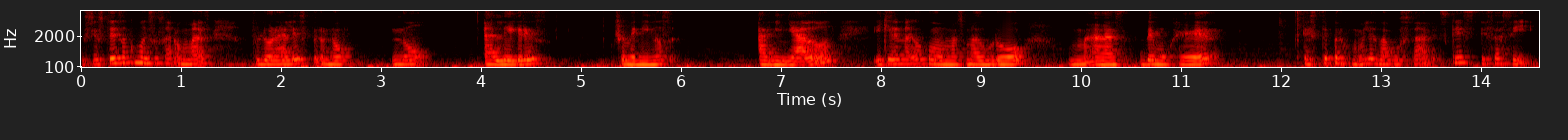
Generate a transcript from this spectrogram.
Si ustedes son como esos aromas florales, pero no, no alegres, femeninos, alineados y quieren algo como más maduro, más de mujer, este perfume les va a gustar. Es que es, es así,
